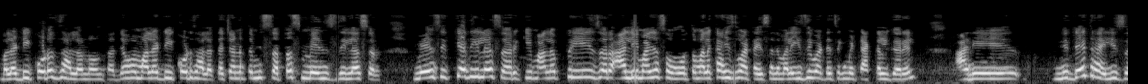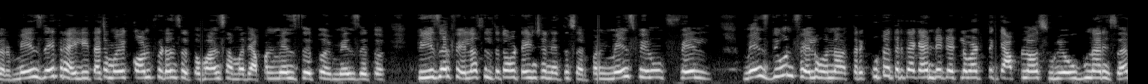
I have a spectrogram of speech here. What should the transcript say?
मला डिकोडच झाला नव्हता. जेव्हा मला डिकोड झाला त्याच्यानंतर मी सतत मेन्स दिला सर. मेन्स इतक्या दिलं सर की मला प्री जर आली माझ्यासमोर तर मला काहीच वाटायचं नाही. मला इझी वाटायचं की मी टॅकल करेल. आणि देत राहिली सर मेन्स देत राहिली त्याच्यामुळे कॉन्फिडन्स येतो माणसामध्ये. आपण मेन्स देतोय मेन्स देतोय. पी जर फेल असेल तर तेव्हा टेन्शन येतं सर पण मेन्स फेल फेल मेन्स देऊन फेल होणं तर कुठेतरी त्या कॅन्डिडेटला वाटतं की आपलं सूर्य उगणार आहे सर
